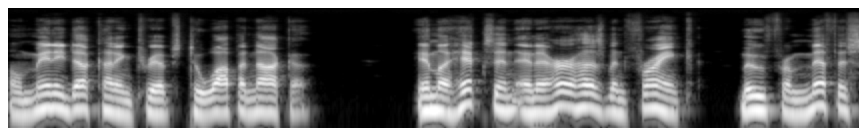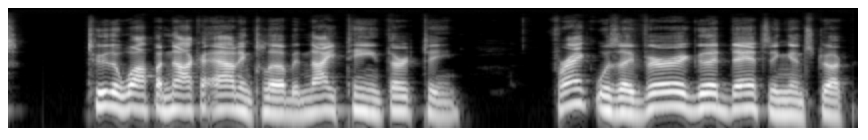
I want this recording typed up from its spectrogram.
on many duck hunting trips to Wapanocca. Emma Hickson and her husband Frank moved from Memphis to the Wapanocca Outing Club in 1913. Frank was a very good dancing instructor,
